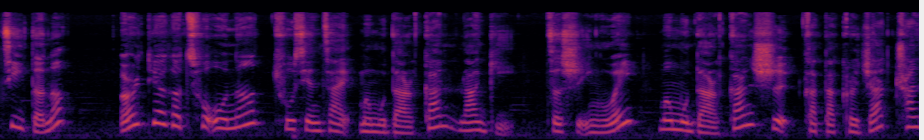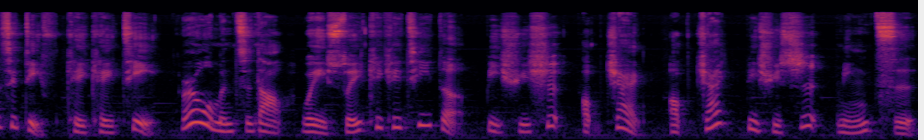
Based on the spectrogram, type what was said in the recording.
记得呢？而第二个错误呢，出现在 memudarkan lagi，这是因为 memudarkan 是 kata kerja transitive KKT，而我们知道尾随 KKT 的必须是 object，object 必须是名词，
